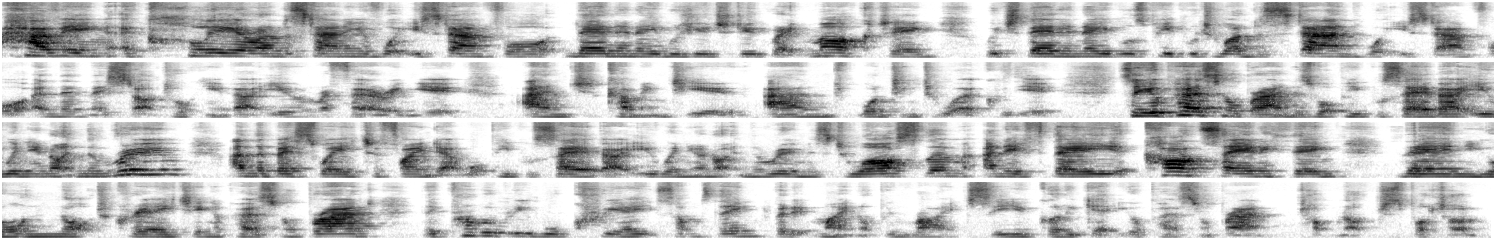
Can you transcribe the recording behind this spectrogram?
having a clear understanding of what you stand for then enables you to do great marketing, which then enables people to understand what you stand for. And then they start talking about you and referring you and coming to you and wanting to work with you. So, your personal brand is what people say about you when you're not in the room. And the best way to find out what people say about you when you're not in the room is to ask them. And if they can't say anything, then you're not creating a personal brand. They probably will create something, but it might not be right. So, you've got to get your personal brand top notch, spot on.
